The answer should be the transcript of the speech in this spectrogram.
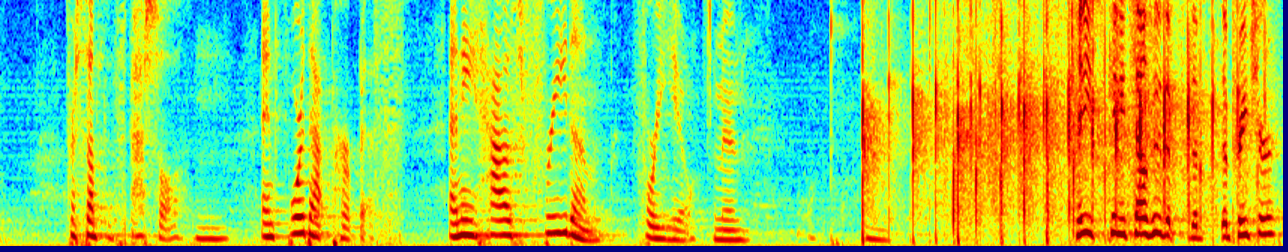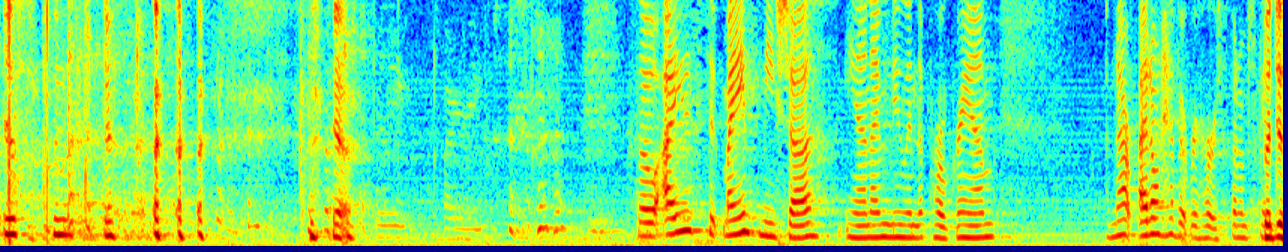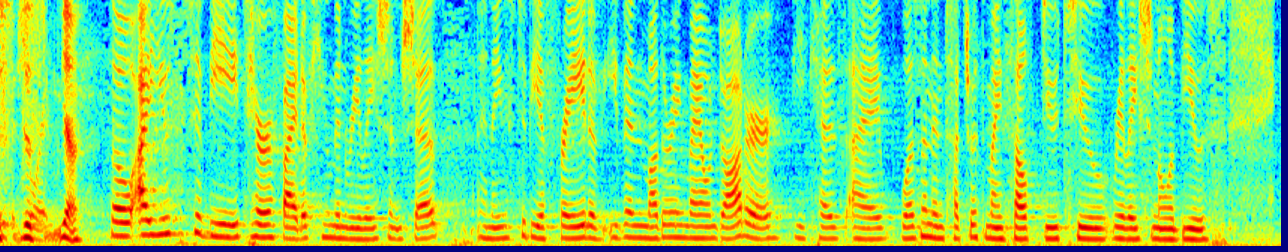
for something special mm. and for that purpose. And He has freedom for you. Amen. Can you, can you tell who the, the, the preacher is? Yeah. yeah. So I used to. My name's Misha, and I'm new in the program. I'm not. I don't have it rehearsed, but I'm just gonna But keep just, it just, short. yeah. So I used to be terrified of human relationships, and I used to be afraid of even mothering my own daughter because I wasn't in touch with myself due to relational abuse.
